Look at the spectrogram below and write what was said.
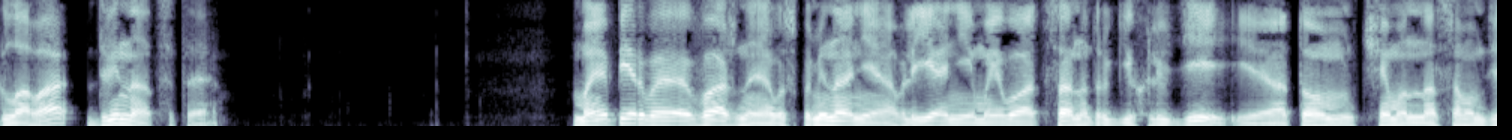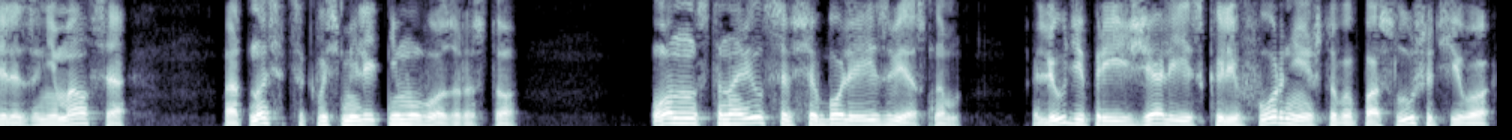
Глава 12. Мое первое важное воспоминание о влиянии моего отца на других людей и о том, чем он на самом деле занимался, относится к восьмилетнему возрасту. Он становился все более известным. Люди приезжали из Калифорнии, чтобы послушать его,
